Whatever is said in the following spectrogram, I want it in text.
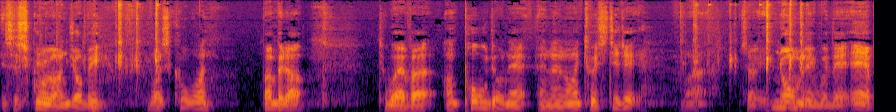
it's a screw-on jobby. What's a cool one? Pump it up to wherever I pulled on it and then I twisted it like. So it, normally with the air,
